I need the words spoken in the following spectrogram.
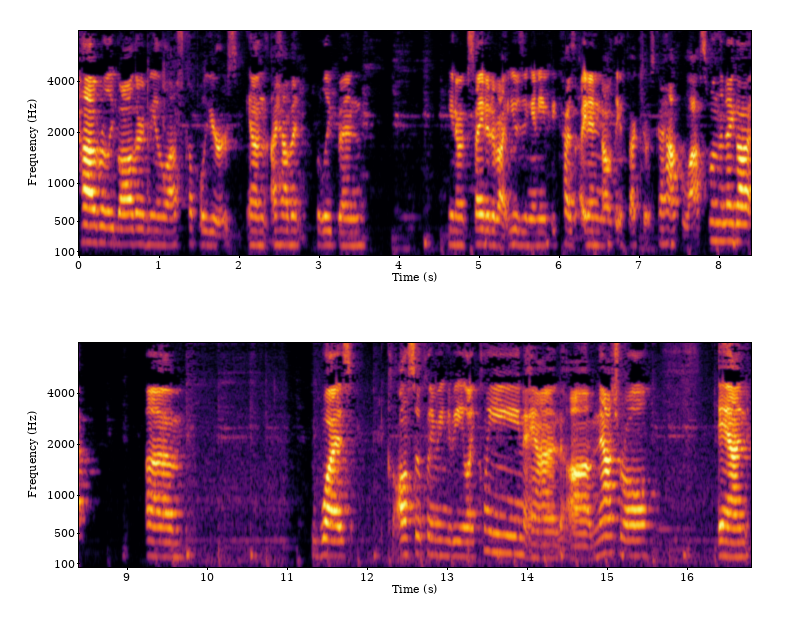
have really bothered me the last couple years, and I haven't really been, you know, excited about using any because I didn't know the effect it was going to have. The last one that I got um, was also claiming to be like clean and um, natural, and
